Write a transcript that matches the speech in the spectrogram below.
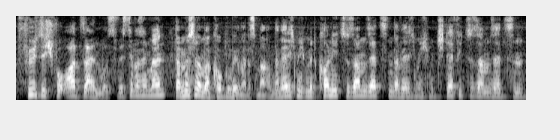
physisch vor Ort sein muss. Wisst ihr, was ich meine? Da müssen wir mal gucken, wie wir das machen. Da werde ich mich mit Conny zusammensetzen, da werde ich mich mit Steffi zusammensetzen,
